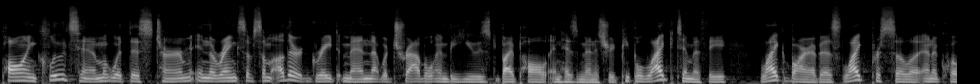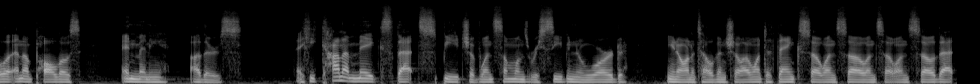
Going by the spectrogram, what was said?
Paul includes him with this term in the ranks of some other great men that would travel and be used by Paul in his ministry. People like Timothy, like Barnabas, like Priscilla and Aquila and Apollos, and many others that he kind of makes that speech of when someone's receiving an award, you know, on a television show, I want to thank so and so and so and so, that,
